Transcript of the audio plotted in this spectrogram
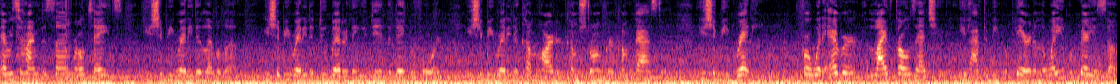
every time the sun rotates, you should be ready to level up. You should be ready to do better than you did the day before. You should be ready to come harder, come stronger, come faster. You should be ready for whatever life throws at you. you have to be prepared. And the way you prepare yourself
